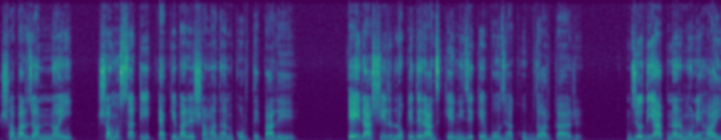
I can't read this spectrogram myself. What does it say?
সবার জন্যই সমস্যাটি একেবারে সমাধান করতে পারে। এই রাশির লোকেদের আজকে নিজেকে বোঝা খুব দরকার। যদি আপনার মনে হয়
